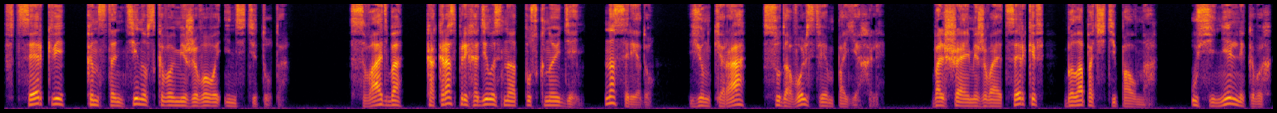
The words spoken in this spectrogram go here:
в церкви Константиновского межевого института. Свадьба — как раз приходилось на отпускной день, на среду. Юнкера с удовольствием поехали. Большая межевая церковь была почти полна. У Синельниковых,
